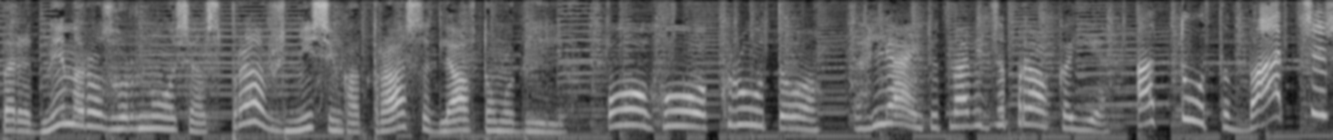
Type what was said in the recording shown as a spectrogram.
перед ними розгорнулася справжнісінька траса для автомобілів. Ого, круто! Глянь, тут навіть заправка є. А тут бачиш,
